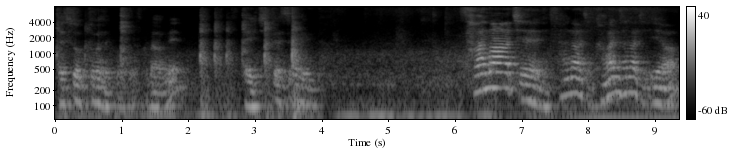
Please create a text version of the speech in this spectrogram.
SO2가 될 거고, 그 다음에 H2S가 되겠다. 산화제, 산화제, 강한 산화제 얘야.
